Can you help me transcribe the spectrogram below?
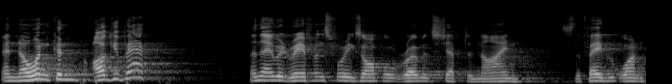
and no one can argue back. And they would reference, for example, Romans chapter 9, it's the favorite one,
